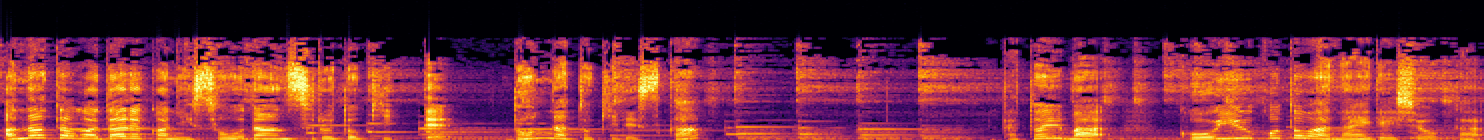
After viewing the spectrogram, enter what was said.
あなたが誰かに相談する時ってどんな時ですか？例えばこういうことはないでしょうか？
